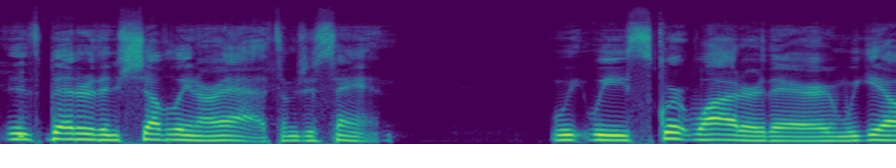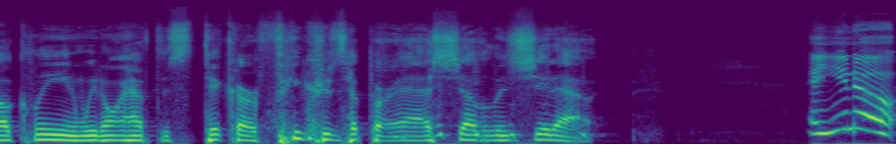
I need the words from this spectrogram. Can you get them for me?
it's better than shoveling our ass. I'm just saying. We we squirt water there and we get all clean. We don't have to stick our fingers up our ass shoveling shit out. And you know,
